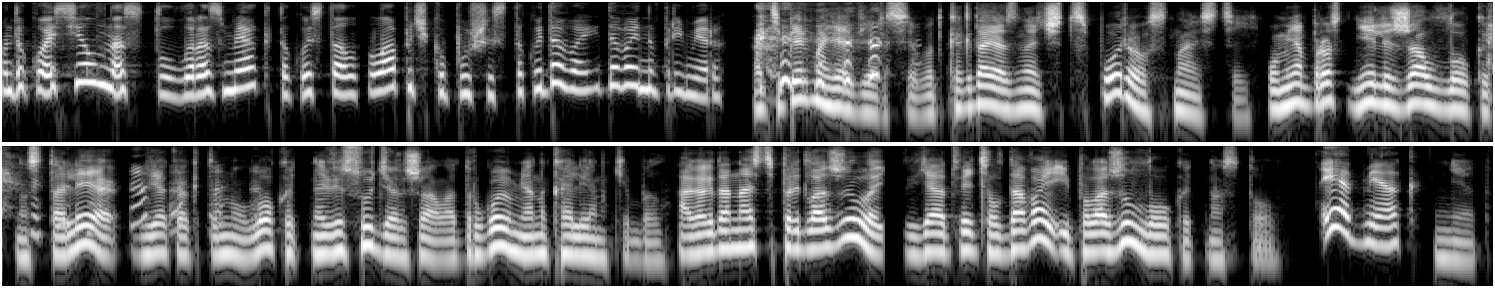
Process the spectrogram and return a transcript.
Он такой осел на стул, размяк, такой стал лапочка пушист, такой, давай, давай на примерах. А теперь моя версия. Вот когда я, значит, спорил с Настей, у меня просто не лежал локоть на столе, я как-то, ну, локоть на весу держал, а другой у меня на коленке был. А когда Настя предложила, я ответил «давай» и положил локоть на стол. И обмяк. Нет.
